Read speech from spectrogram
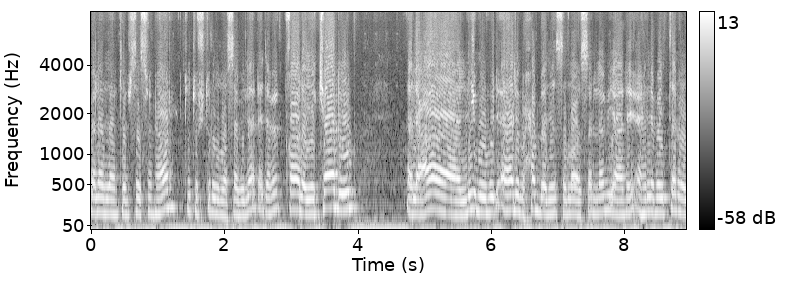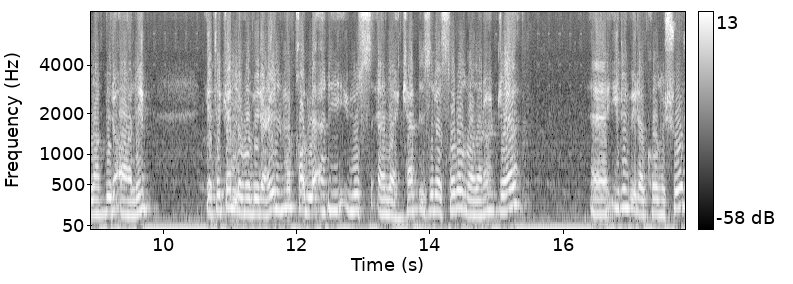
velevlem temse sunar tutuşturulmasa bile ne demek? Kale yekâdu el alimu min ehli Muhammedin sallallahu aleyhi ve sellem yani ehli beytten olan bir alim yetekellemu bil ilmi kable en yus'ele kendisine sorulmadan önce e, ilim ile konuşur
